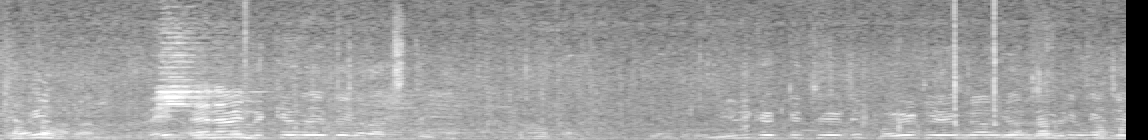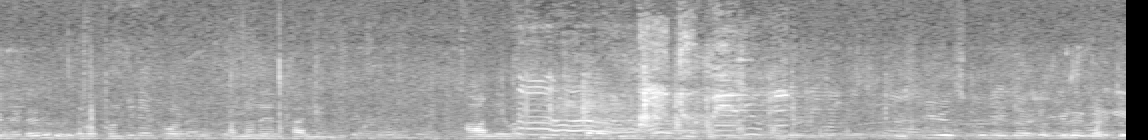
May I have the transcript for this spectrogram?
చెక్ చేస్తాం నీది కట్టించేది పోయేటి ఏం కాదు కదా, కట్టించేది ఒక ట్వంటీ ఖాళీ ఉంది ఆ లెవెల్స్ ఇక్కడ దీంట్లో మనకు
